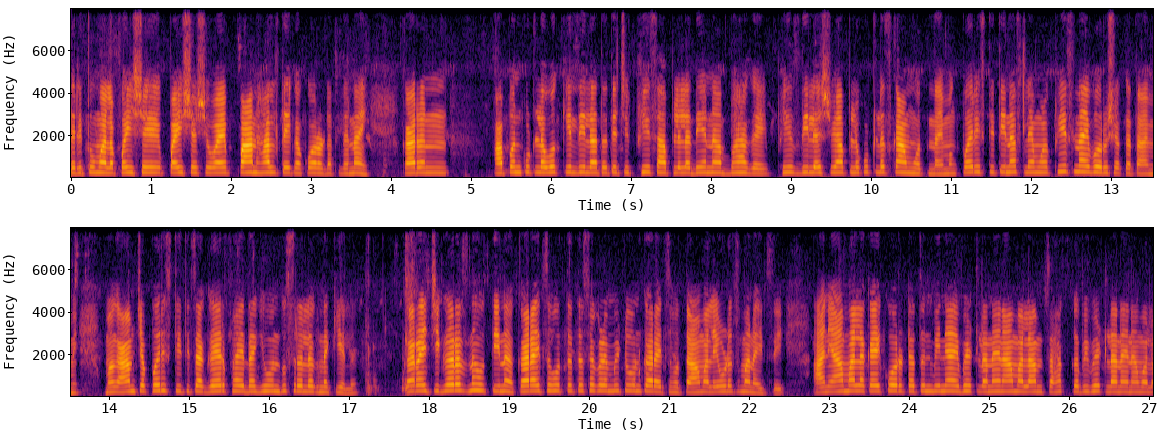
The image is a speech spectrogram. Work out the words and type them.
तरी तुम्हाला पैसे पैशाशिवाय पान हालते का कोर्टातलं? नाही. कारण आपण कुठला वकील दिला तर त्याची फीस आपल्याला देणं भाग आहे. फीस दिल्याशिवाय आपलं कुठलंच काम होत नाही. मग परिस्थिती नसल्यामुळं फीस नाही भरू शकत आम्ही. मग आमच्या परिस्थितीचा गैरफायदा घेऊन दुसरं लग्न केलं. करायची गरज नव्हती ना. करायचं होतं तर सगळं मिटवून करायचं होतं. आम्हाला एवढंच म्हणायचंय. आणि आम्हाला काही कोर्टातून बी न्याय भेटला नाही ना आम्हाला आमचा हक्क बी भेटला नाही ना आम्हाला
